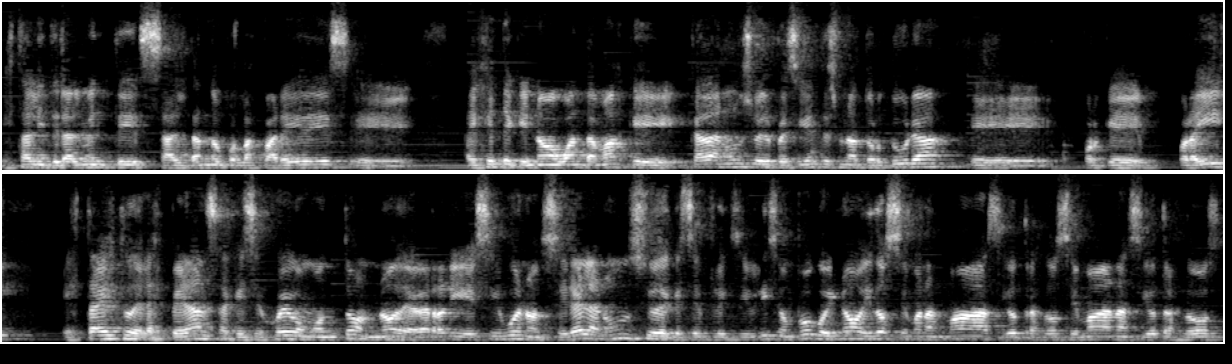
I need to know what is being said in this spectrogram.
está literalmente saltando por las paredes. eh, hay gente que no aguanta más, que cada anuncio del presidente es una tortura, eh, porque por ahí está esto de la esperanza que se juega un montón, ¿no? De agarrar y decir, bueno, será el anuncio de que se flexibiliza un poco y no, y dos semanas más, y otras dos semanas, y otras dos,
